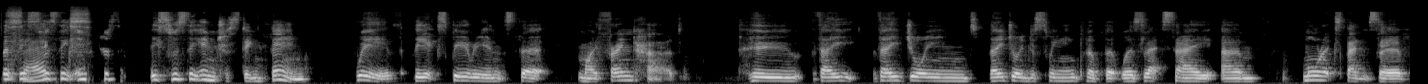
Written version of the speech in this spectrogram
but sex. this was the interest, this was the interesting thing with the experience that my friend had who they they joined they joined a swinging club that was let's say um, more expensive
